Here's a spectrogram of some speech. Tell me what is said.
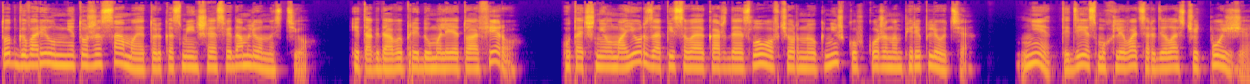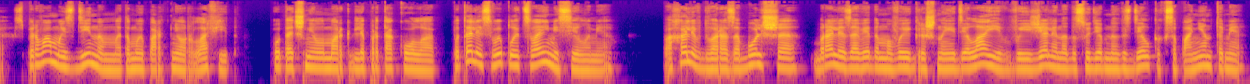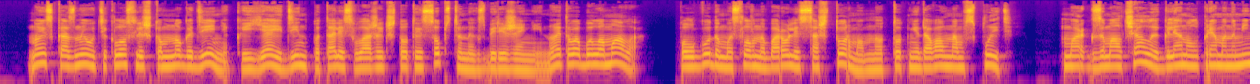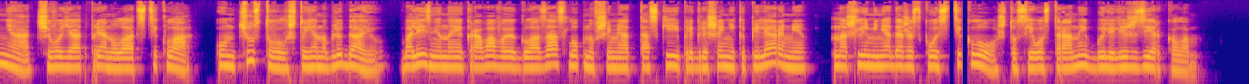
Тот говорил мне то же самое, только с меньшей осведомленностью. «И тогда вы придумали эту аферу?» — уточнил майор, записывая каждое слово в черную книжку в кожаном переплете. «Нет, идея смухлевать родилась чуть позже. Сперва мы с Дином, это мой партнер Лафит, уточнил Марк для протокола, пытались выплыть своими силами. Пахали в два раза больше, брали заведомо выигрышные дела и выезжали на досудебных сделках с оппонентами. Но из казны утекло слишком много денег, и я и Дин пытались вложить что-то из собственных сбережений, но этого было мало. Полгода мы словно боролись со штормом, но тот не давал нам всплыть. Марк замолчал и глянул прямо на меня, от чего я отпрянула от стекла. Он чувствовал, что я наблюдаю. Болезненные кровавые глаза с лопнувшими от тоски и прегрешений капиллярами нашли меня даже сквозь стекло, что с его стороны были лишь зеркалом.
